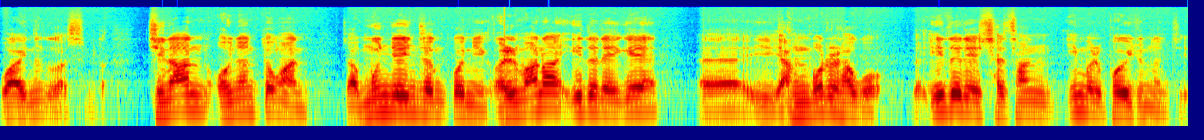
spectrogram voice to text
와 있는 것 같습니다. 지난 5년 동안 자, 문재인 정권이 얼마나 이들에게 에, 이 양보를 하고 이들의 세상임을 보여줬는지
